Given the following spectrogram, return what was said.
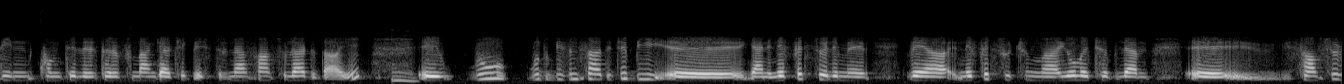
din komiteleri tarafından gerçekleştirilen sansürler de dahil. Evet. E, bu bu bizim sadece bir e, yani nefret söylemi veya nefret suçuna yol açabilen e, sansür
